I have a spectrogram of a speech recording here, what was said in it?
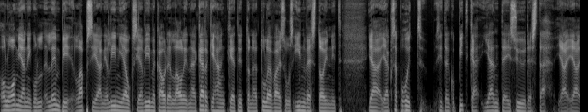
ollut omia niin kuin lempilapsiaan ja linjauksia. Viime kaudella oli nämä kärkihankkeet, nyt on nämä tulevaisuusinvestoinnit. Ja, ja kun sä puhuit siitä niin kuin pitkäjänteisyydestä ja, ja,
